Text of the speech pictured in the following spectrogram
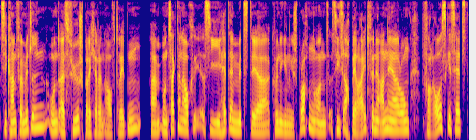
sie kann vermitteln und als Fürsprecherin auftreten ähm, und sagt dann auch, sie hätte mit der Königin gesprochen und sie ist auch bereit für eine Annäherung, vorausgesetzt,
